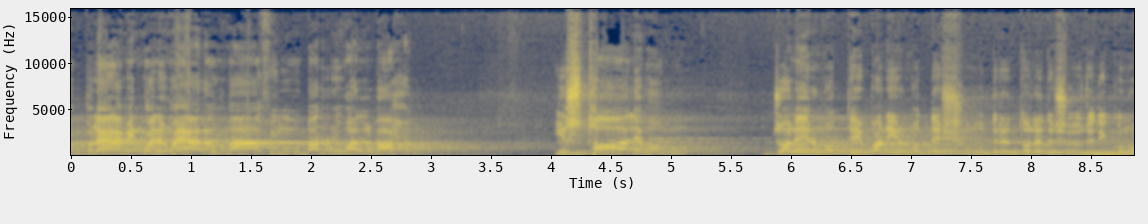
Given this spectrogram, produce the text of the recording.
রব্বুল আলামিন বলেন ওয়া আলাম মা ফিল বাররি ওয়াল বাহর। স্থল এবং জলের মধ্যে পানির মধ্যে সমুদ্রের তলে দেশেও যদি কোনো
